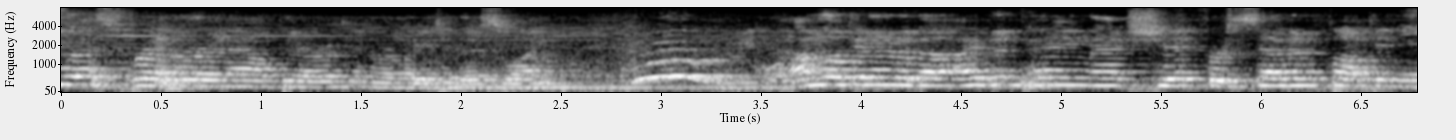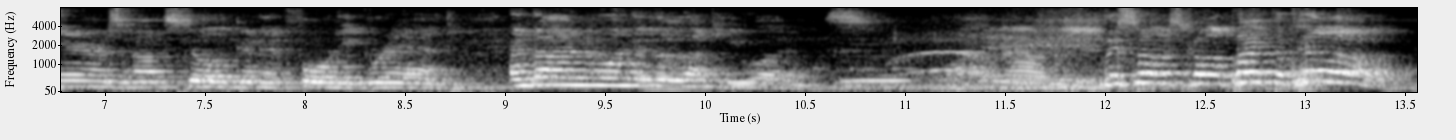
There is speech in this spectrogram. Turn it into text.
U.S. brethren out there can relate to this one. I'm looking at about, I've been paying that shit for seven fucking years and I'm still looking at 40 grand. And I'm one of the lucky ones. This song's called Bite the Pillow!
